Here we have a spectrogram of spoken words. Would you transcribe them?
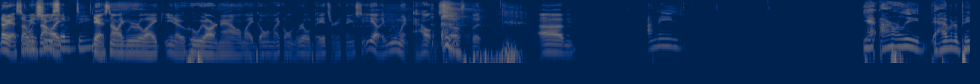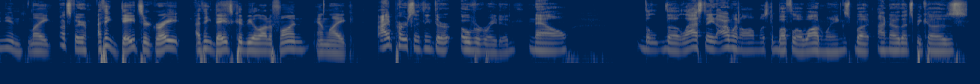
no, yeah. So I mean, it's not was like 17. yeah, it's not like we were like you know who we are now and like going like on real dates or anything. So yeah, like we went out and stuff, but um, I mean, yeah, I don't really have an opinion. Like, That's fair. I think dates are great. I think dates could be a lot of fun, and like, I personally think they're overrated. Now, the the last date I went on was to Buffalo Wild Wings, but I know that's because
